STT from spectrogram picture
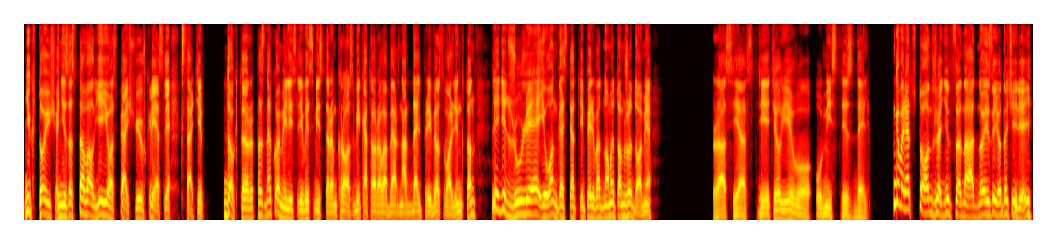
Никто еще не заставал ее спящую в кресле. Кстати, доктор, познакомились ли вы с мистером Кросби, которого Бернард Дель привез в Оллингтон? Леди Джулия и он гостят теперь в одном и том же доме раз я встретил его у миссис Дель. Говорят, что он женится на одной из ее дочерей.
